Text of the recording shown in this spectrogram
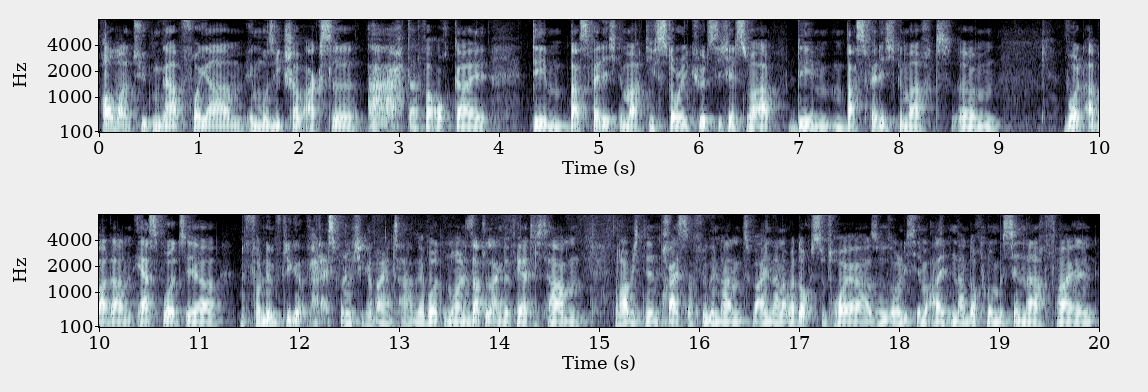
Auch mal einen Typen gehabt vor Jahren im Musikshop Axel. Ah, das war auch geil. Dem Bass fertig gemacht. Die Story kürzt sich jetzt nur ab. Dem Bass fertig gemacht. Ähm, wollte aber dann, erst wollte er eine vernünftige, war das vernünftige Variante haben. Er wollte einen neuen Sattel angefertigt haben. Dann habe ich den Preis dafür genannt. War ihm dann aber doch zu teuer. Also soll ich dem alten dann doch nur ein bisschen nachfeilen.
